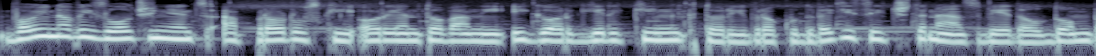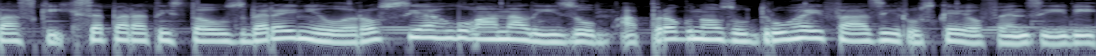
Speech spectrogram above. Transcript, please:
Vojnový zločinec a proruský orientovaný Igor Girkin, ktorý v roku 2014 viedol dombaských separatistov, zverejnil rozsiahlu analýzu a prognózu druhej fázy ruskej ofenzívy.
